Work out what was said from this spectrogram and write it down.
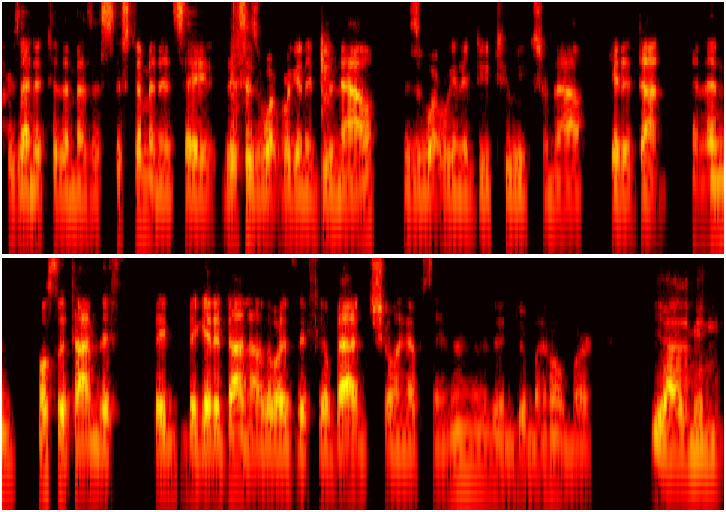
present it to them as a system, and then say, this is what we're going to do now. This is what we're going to do two weeks from now. Get it done. And then most of the time they, they, they get it done. Otherwise, they feel bad showing up saying, oh, I didn't do my homework yeah, I mean,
